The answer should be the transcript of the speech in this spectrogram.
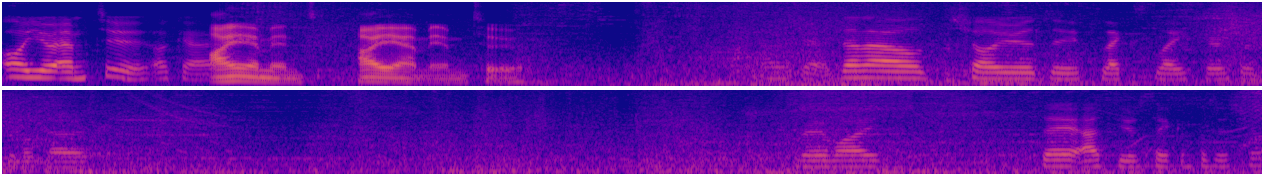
Oh, you're M2. Okay. I am in. I am M2. Okay, then I'll show you the flex later so you can look at it. Very wide. Stay at your second position.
